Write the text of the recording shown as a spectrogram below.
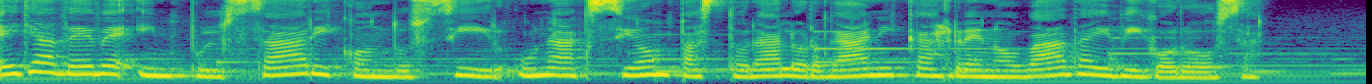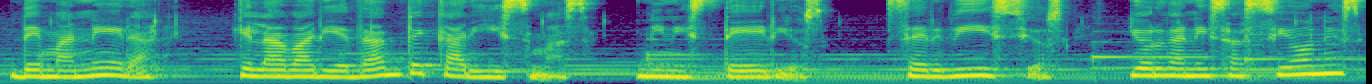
Ella debe impulsar y conducir una acción pastoral orgánica renovada y vigorosa, de manera que la variedad de carismas, ministerios, servicios y organizaciones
